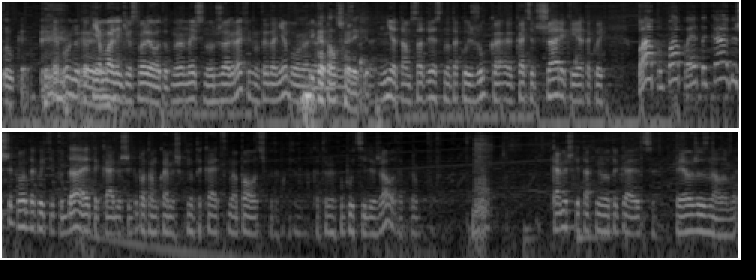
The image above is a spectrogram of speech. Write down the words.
Сука. Я помню, как я маленький смотрел этот National Geographic, но тогда не было, наверное. катал потому что- шарики. Нет, там, соответственно, такой жук ка- катит шарик, и я такой, папа, папа, это камешек. И он такой, типа, да, это камешек. И потом камешек натыкается на палочку, такой, которая по пути лежала, так прям... Камешки так не натыкаются. Я уже знал об этом.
